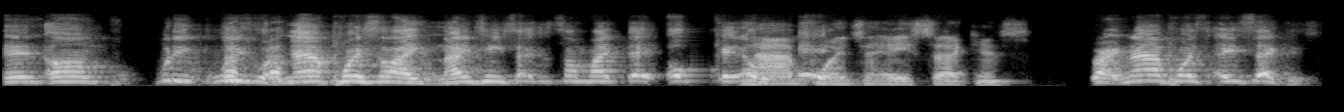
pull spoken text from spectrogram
and um, what he what he scored nine points in like 19 seconds, something like that. Okay, that Nine points in eight seconds. Right, nine points, eight seconds.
